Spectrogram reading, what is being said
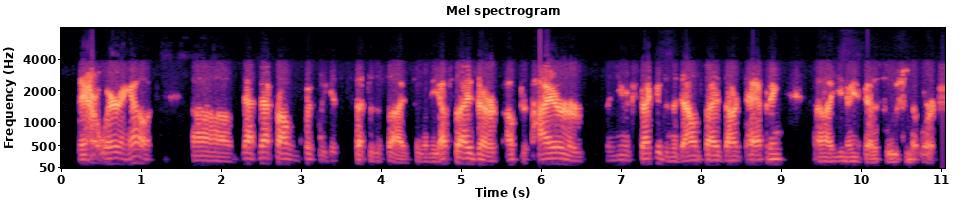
they are wearing out, uh, that that problem quickly gets set to the side. So when the upsides are up higher than you expected, and the downsides aren't happening, uh, you know you've got a solution that works.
